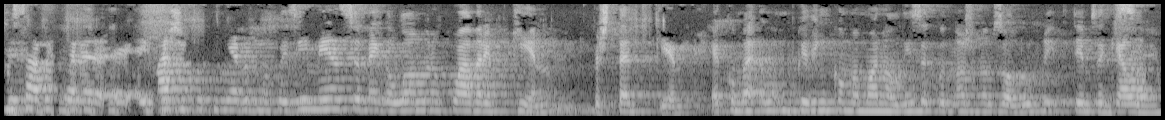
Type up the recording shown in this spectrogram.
Pensava que era, a imagem que eu tinha era de uma coisa imensa, megalómana, o quadro é pequeno, bastante pequeno. É como, um bocadinho como a Mona Lisa, quando nós vamos ao Louvre e temos aquela Sim.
